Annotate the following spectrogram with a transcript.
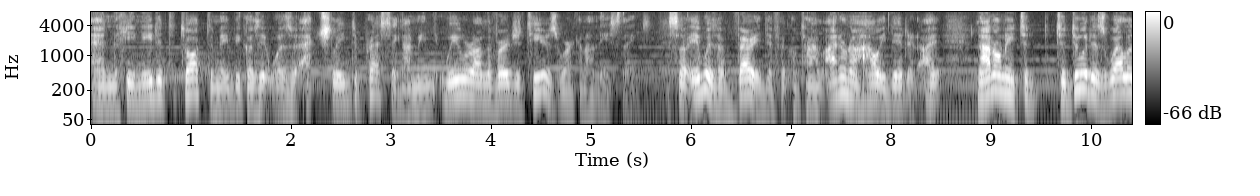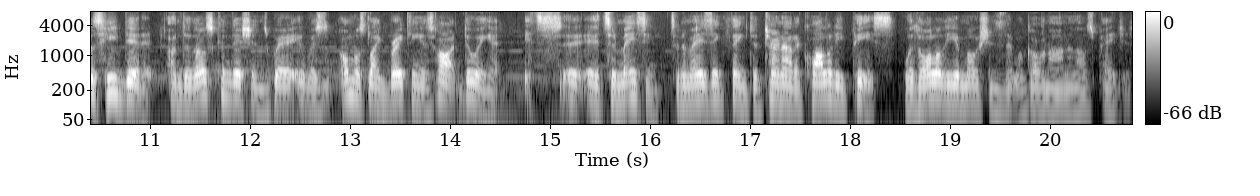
and he needed to talk to me because it was actually depressing. I mean, we were on the verge of tears working on these things. So it was a very difficult time. I don't know how he did it. I not only to to do it as well as he did it under those conditions where it was almost like breaking his heart doing it it's it's amazing. It's an amazing thing to turn out a quality piece with all of the emotions that were going on in those pages.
